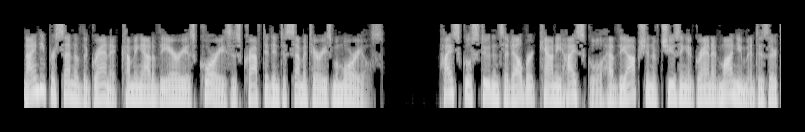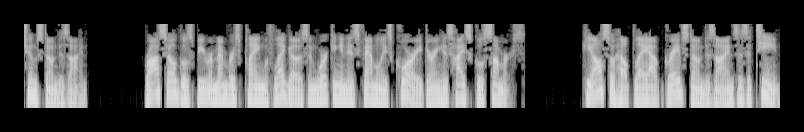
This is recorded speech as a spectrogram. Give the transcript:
90% of the granite coming out of the area's quarries is crafted into cemeteries memorials. High school students at Elbert County High School have the option of choosing a granite monument as their tombstone design. Ross Oglesby remembers playing with Legos and working in his family's quarry during his high school summers. He also helped lay out gravestone designs as a teen.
